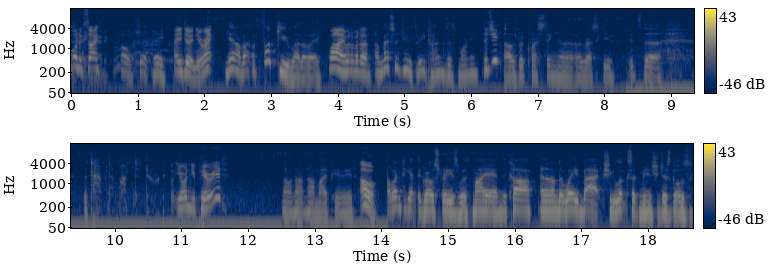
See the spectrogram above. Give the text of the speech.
Morning, Si. Oh shit! Hey, How you doing? You right? yeah, no, but fuck you, by the way. Why? What have I done? I messaged you three times this morning. Did you? I was requesting a, a rescue. It's the, it's the time of the month, dude. You're on your period? No, not not my period. Oh, I went to get the groceries with Maya in the car, and then on the way back, she looks at me and she just goes,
